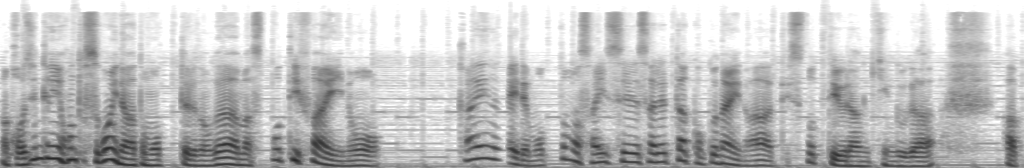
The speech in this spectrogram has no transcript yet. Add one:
まあ、個人的に本当すごいなと思ってるのが、まあ、Spotify の海外で最も再生された国内のアーティストっていうランキングが発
